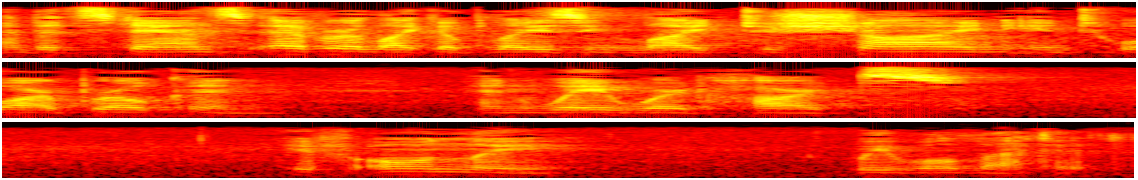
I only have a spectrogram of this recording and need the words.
and that stands ever like a blazing light to shine into our broken and wayward hearts, if only we will let it.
